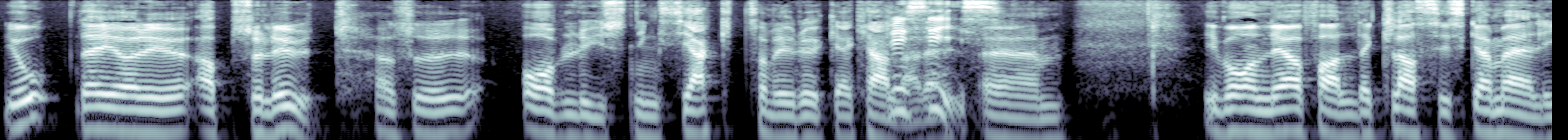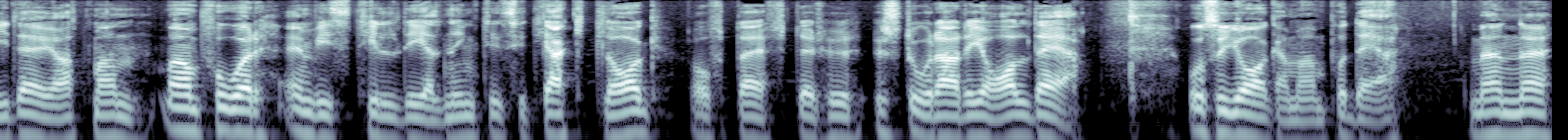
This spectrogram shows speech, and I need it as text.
Jo, det gör det ju absolut. Alltså avlysningsjakt som vi brukar kalla Precis. det. Ehm, i vanliga fall, det klassiska med älg, det är ju att man, man får en viss tilldelning till sitt jaktlag, ofta efter hur, hur stor areal det är. Och så jagar man på det. Men eh,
